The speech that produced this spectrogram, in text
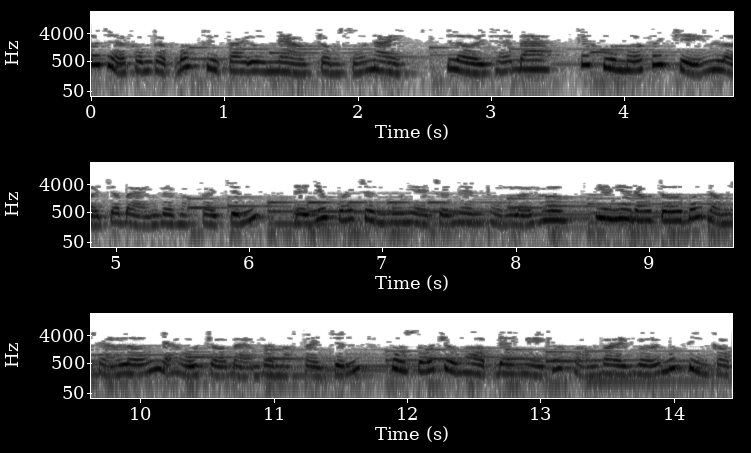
có thể không gặp bất kỳ tai ương nào trong số này. Lợi thế 3. Các khu mới phát triển lợi cho bạn về mặt tài chính để giúp quá trình mua nhà trở nên thuận lợi hơn. Nhiều nhà đầu tư bất động sản lớn đã hỗ trợ bạn về mặt tài chính. Một số trường hợp đề nghị các khoản vay với mức tiền cọc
